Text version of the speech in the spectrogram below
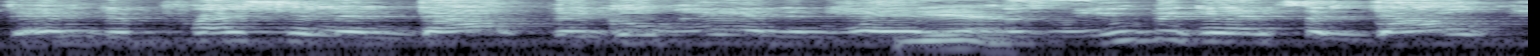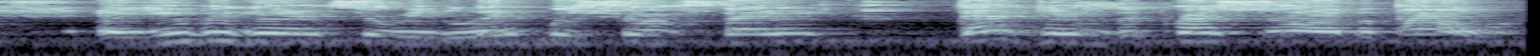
and depression and doubt they go hand in hand. Yes. Because when you begin to doubt and you begin to relinquish your faith, that gives depression all the power.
